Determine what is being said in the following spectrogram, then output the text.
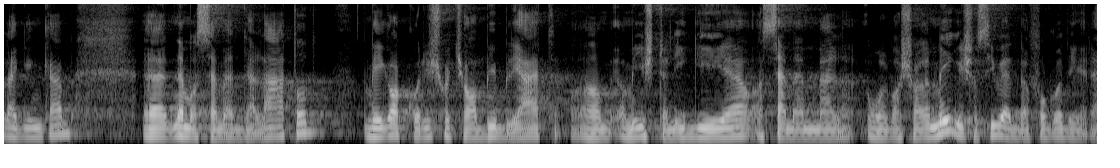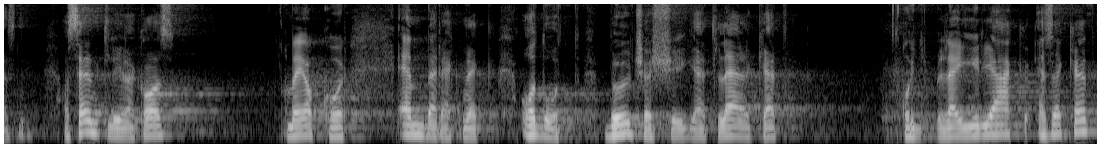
leginkább, nem a szemeddel látod, még akkor is, hogyha a Bibliát, ami Isten igéje, a szememmel olvasol, mégis a szívedbe fogod érezni. A Szentlélek az, amely akkor embereknek adott bölcsességet, lelket, hogy leírják ezeket,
